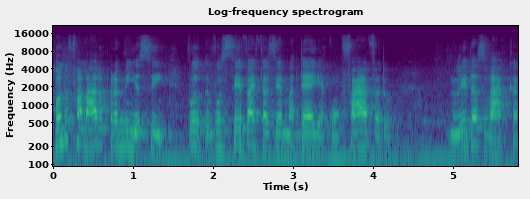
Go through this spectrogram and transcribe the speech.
Quando falaram para mim assim, "Vo- você vai fazer a matéria com Fávaro no meio das vacas.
